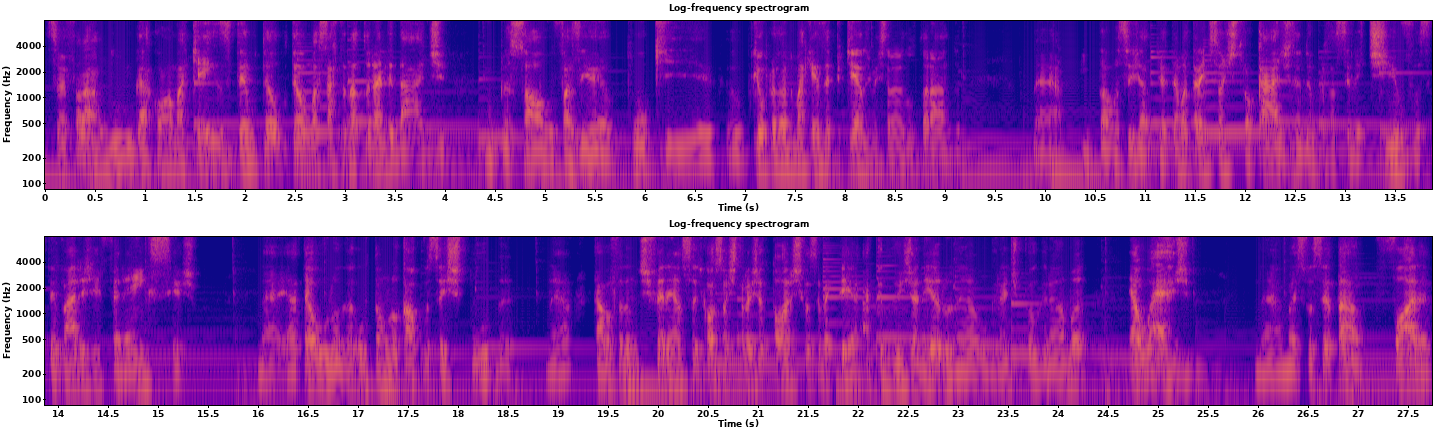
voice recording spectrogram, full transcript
Você vai falar, no lugar com a Mackenzie tem, tem, tem uma certa naturalidade o pessoal fazer PUC, porque o programa do Mackenzie é pequeno de mestrado e doutorado né? Então você já, já tem uma tradição de trocagem, entendeu? Processo seletivo, você tem várias referências, né? Até o, então, o local que você estuda, né? Acaba fazendo diferença de quais são as trajetórias que você vai ter. Aqui no Rio de Janeiro, né? O grande programa é o ERG, né? Mas se você está fora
